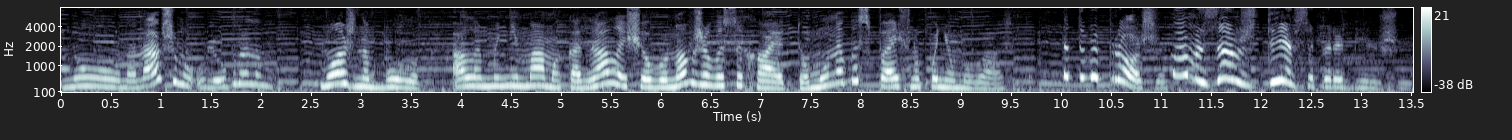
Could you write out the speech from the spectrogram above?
Ну, на нашому улюбленому. Можна було б, але мені мама казала, що воно вже висихає, тому небезпечно по ньому лазити. Я тебе прошу, мами завжди все перебільшують.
